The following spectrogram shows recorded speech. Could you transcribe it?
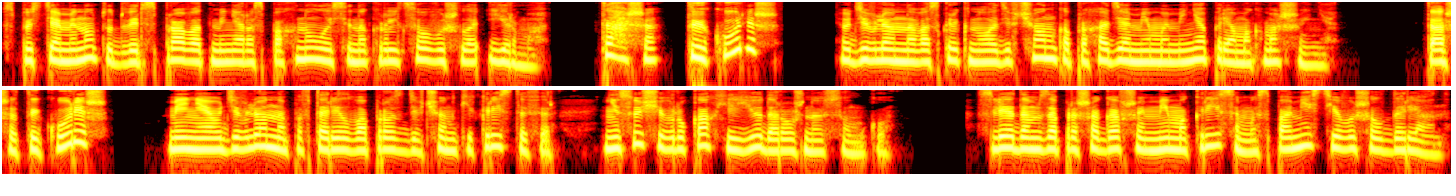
Спустя минуту дверь справа от меня распахнулась, и на крыльцо вышла Ирма. «Таша, ты куришь?» Удивленно воскликнула девчонка, проходя мимо меня прямо к машине. «Таша, ты куришь?» Менее удивленно повторил вопрос девчонки Кристофер, несущий в руках ее дорожную сумку. Следом за прошагавшим мимо Крисом из поместья вышел Дариан.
